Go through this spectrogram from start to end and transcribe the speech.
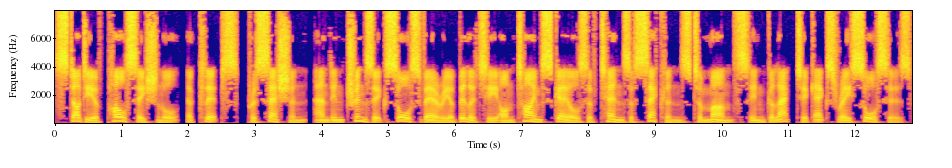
Study of pulsational, eclipse, precession, and intrinsic source variability on time scales of tens of seconds to months in galactic X-ray sources.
